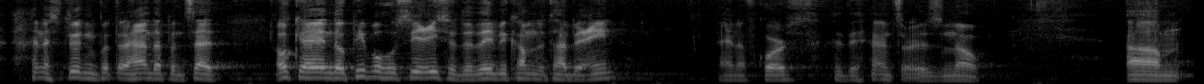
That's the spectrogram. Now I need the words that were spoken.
and a student put their hand up and said, Okay, and the people who see Isa, do they become the tabi'een? And of course, the answer is no. Um,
